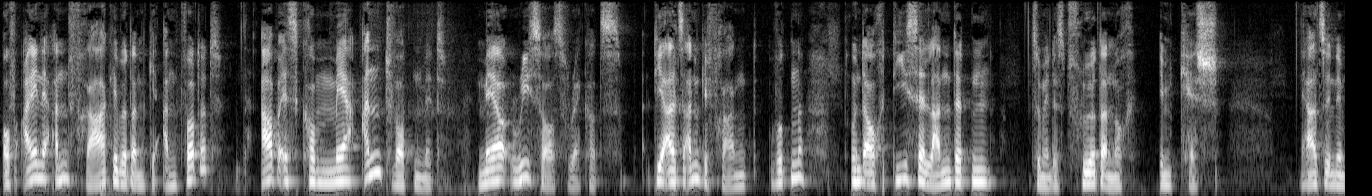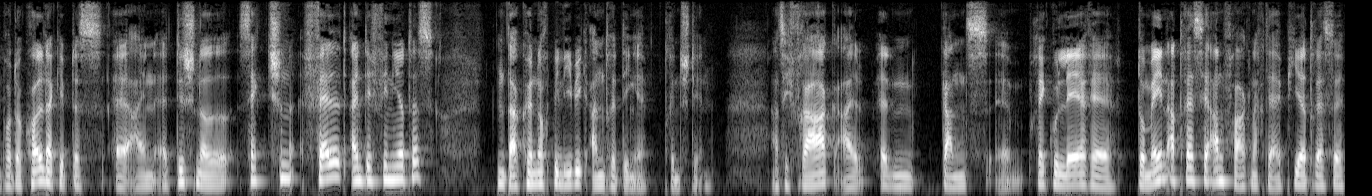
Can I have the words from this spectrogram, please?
Auf eine Anfrage wird dann geantwortet, aber es kommen mehr Antworten mit, mehr Resource Records, die als angefragt wurden und auch diese landeten, zumindest früher dann noch, im Cache. Ja, also in dem Protokoll, da gibt es äh, ein Additional Section Feld, ein definiertes. Und da können noch beliebig andere Dinge drinstehen. Also ich frage eine ganz äh, reguläre Domainadresse an, frage nach der IP-Adresse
